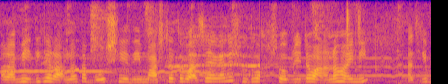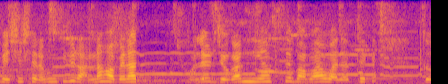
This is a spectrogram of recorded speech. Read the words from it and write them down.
আর আমি এদিকে রান্নাটা বসিয়ে দিই। মাছটা তো বাছা হয়ে গেছে, শুধু সবজিটা বানানো হয়নি। আজকে বেশি সেরকম কিছু রান্না হবে না। ঝোলের জোগাড় নিয়ে আসছে বাবা বাজার থেকে। তো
